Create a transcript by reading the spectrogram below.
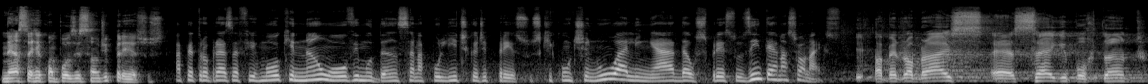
nessa recomposição de preços. A Petrobras afirmou que não houve mudança na política de preços, que continua alinhada aos preços internacionais. A Petrobras é, segue, portanto,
